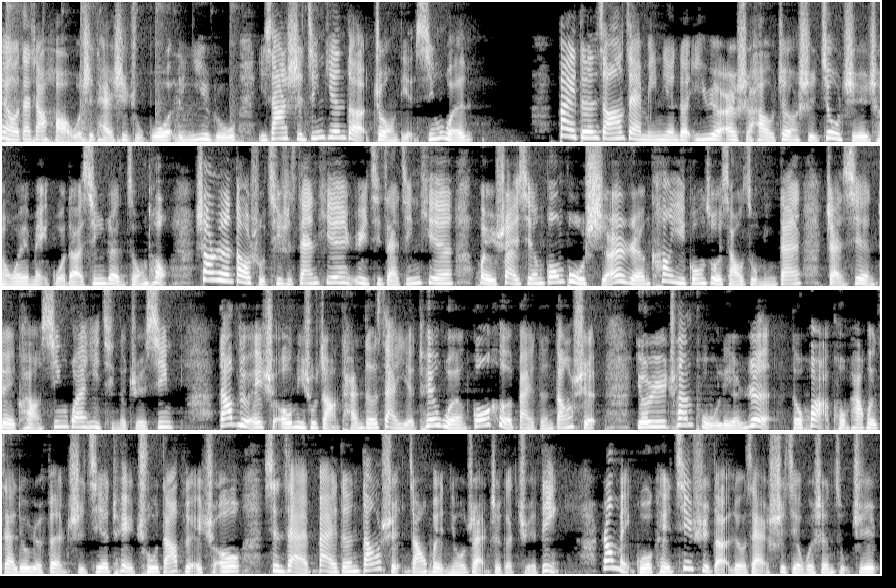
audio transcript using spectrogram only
朋友，大家好，我是台视主播林意如，以下是今天的重点新闻。拜登将在明年的一月二十号正式就职，成为美国的新任总统。上任倒数七十三天，预计在今天会率先公布十二人抗疫工作小组名单，展现对抗新冠疫情的决心。WHO 秘书长谭德赛也推文恭贺拜登当选。由于川普连任的话，恐怕会在六月份直接退出 WHO。现在拜登当选将会扭转这个决定，让美国可以继续的留在世界卫生组织。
